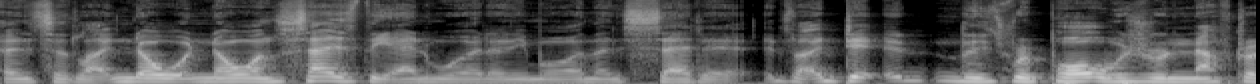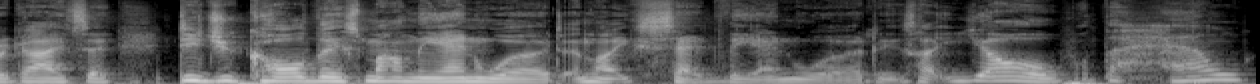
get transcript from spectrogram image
And said like no one, no one says the N word anymore, and then said it. It's like di- this reporter was running after a guy and said, "Did you call this man the N word?" And like said the N word. It's like, yo, what the hell?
